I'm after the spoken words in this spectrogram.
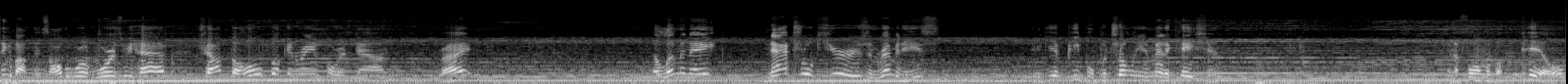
think about this, all the world wars we have, chop the whole fucking rainforest down, right? Eliminate natural cures and remedies and give people petroleum medication in the form of a pill,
